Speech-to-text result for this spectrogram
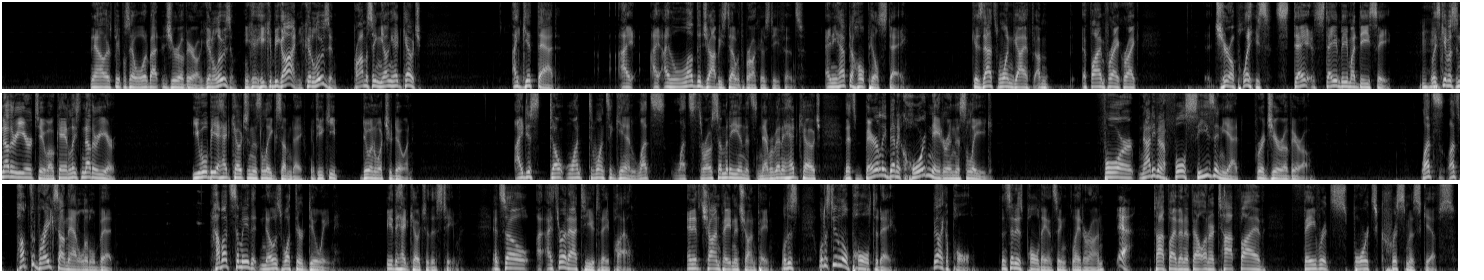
Now, there's people say, well, what about Ejiro Evero? You're going to lose him. He could, he could be gone. You could lose him. Promising young head coach. I get that. I, I I love the job he's done with the Broncos defense, and you have to hope he'll stay, because that's one guy. If I'm if I'm Frank Reich, Ejiro, please stay stay and be my DC. Mm-hmm. At least give us another year or two, okay? At least another year. You will be a head coach in this league someday if you keep doing what you're doing. I just don't want to once again, let's let's throw somebody in that's never been a head coach, that's barely been a coordinator in this league for not even a full season yet for a Ejiro Evero. Let's let's pump the brakes on that a little bit. How about somebody that knows what they're doing? Be the head coach of this team. And so I, I throw it out to you today, Pile. And if Sean Payton and Sean Payton, we'll just we'll just do a little poll today. Be like a poll. Since it is pole dancing later on. Yeah. Top five NFL on our top five favorite sports Christmas gifts.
